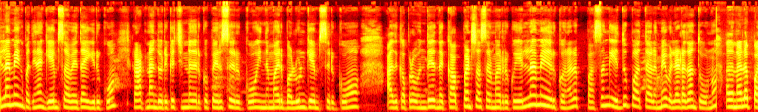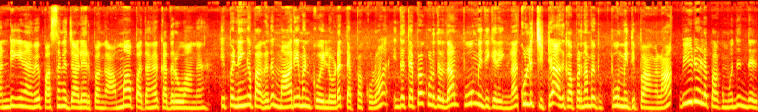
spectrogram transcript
எல்லாமே இங்கே பார்த்தீங்கன்னா கேம்ஸாகவே தான் இருக்கும். ராட்டினாந்தூர் இருக்குது சின்னது இருக்கும் பெருசு இருக்கும். இந்த மாதிரி பலூன் கேம்ஸ் இருக்கும். அதுக்கப்புறம் வந்து இந்த கப் அண்ட் சாசர் மாதிரி இருக்கும். எல்லாமே இருக்கும். அதனால் பசங்க எது பார்த்தாலுமே விளையாட தான் தோணும். அதனால் பண்டிகைனாவே பசங்க பசங்க ஜாலியாக இருப்பாங்க. அம்மா அப்பா தாங்க கதறுவாங்க. இப்போ நீங்கள் பார்க்குறது மாரியம்மன் கோயிலோட தெப்பக்குளம். இந்த தெப்பக்குளத்தில் தான் பூ மிதிக்கிறீங்களா? குளிச்சுட்டு அதுக்கப்புறம் தான் போய் பூ மிதிப்பாங்களாம். வீடியோவில் பார்க்கும்போது இந்த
